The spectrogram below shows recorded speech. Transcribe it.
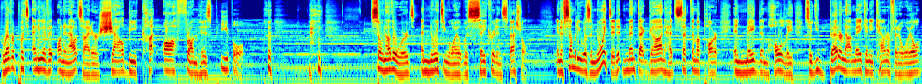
whoever puts any of it on an outsider, shall be cut off from his people. so, in other words, anointing oil was sacred and special. And if somebody was anointed, it meant that God had set them apart and made them holy. So you better not make any counterfeit oil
